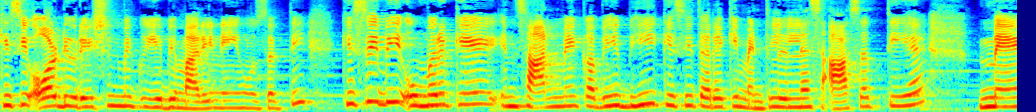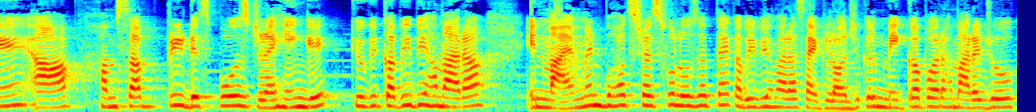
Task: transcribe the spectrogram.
किसी और ड्यूरेशन में ये बीमारी नहीं हो सकती। किसी भी उम्र के इंसान में कभी भी किसी तरह की मेंटल इलनेस आ सकती है। मैं आप हम सब प्री डिस्पोज रहेंगे क्योंकि कभी भी हमारा इन्वायरमेंट बहुत स्ट्रेसफुल हो सकता है कभी भी हमारा साइकोलॉजिकल मेकअप और हमारे जो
